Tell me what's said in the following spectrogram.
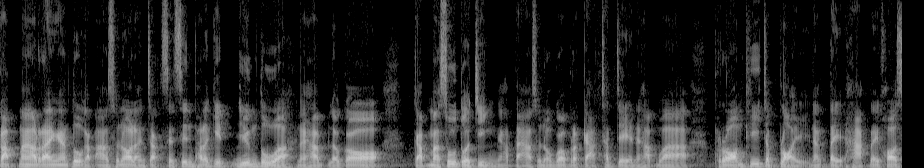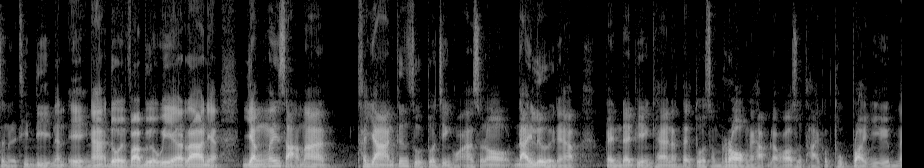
กลับมารายงานตัวกับอาร์เซนอลหลังจากเสร็จสิ้นภารกิจยืมตัวนะครับ แล้วก็กลับมาสู้ตัวจริงนะครับ แต่อาร์เซนอลก็ประกาศชัดเจนนะครับว่าพร้อมที่จะปล่อยนักเตะหากได้ข้อเสนอที่ดีนั่นเองนะ โดยฟาเบิโอวิเอราเนี่ยยังไม่สามารถทะยานขึ้นสู่ตัวจริงของอาร์เซนอลได้เลยนะครับ เป็นได้เพียงแค่นักเตะตัวสำรองนะครับ แล้วก็สุดท้ายก็ถูกปล่อยยืมใน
